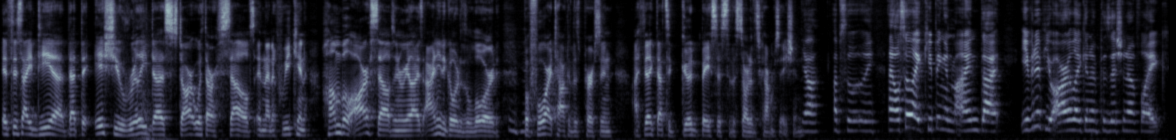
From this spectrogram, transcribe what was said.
it's this idea that the issue really does start with ourselves, and that if we can humble ourselves and realize I need to go to the Lord mm-hmm. before I talk to this person, I feel like that's a good basis to the start of this conversation. Yeah, absolutely. And also like keeping in mind that even if you are like in a position of like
